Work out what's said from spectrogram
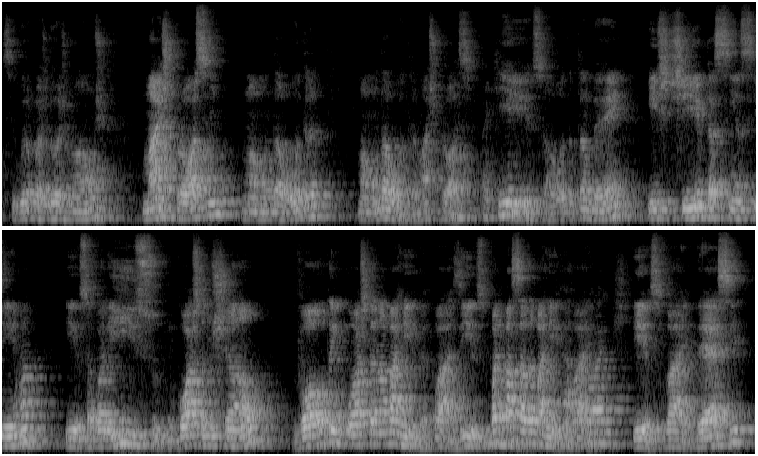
segura com as duas mãos, mais próximo, uma mão da outra, uma mão da outra, mais próximo. Aqui? Isso, a outra também. Estica assim acima. Isso, agora isso, encosta no chão, volta e encosta na barriga, quase. Isso, pode passar da barriga, Ah, vai. Isso, vai, desce.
